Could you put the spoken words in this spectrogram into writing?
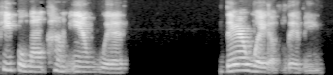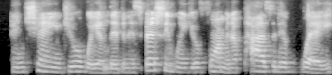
people won't come in with their way of living and change your way of living, especially when you're forming a positive way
